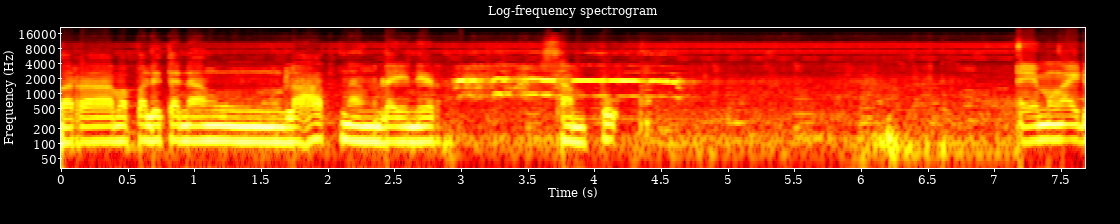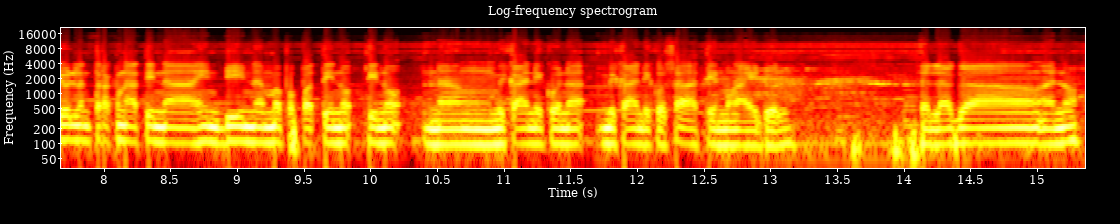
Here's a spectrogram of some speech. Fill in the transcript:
para mapalitan ng lahat ng liner. Sampu. Ayan mga idol, ang truck natin na hindi na mapapatino-tino ng mekaniko na mekaniko sa atin mga idol. Talagang ano,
